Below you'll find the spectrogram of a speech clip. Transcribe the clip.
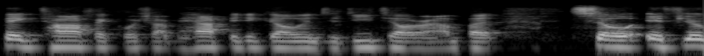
big topic, which I'm happy to go into detail around, but so if you're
